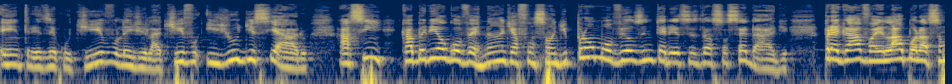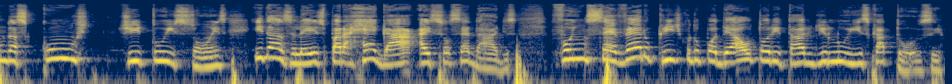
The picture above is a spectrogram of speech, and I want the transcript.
entre executivo, legislativo e judiciário. Assim, caberia ao governante a função de promover os interesses da sociedade. Pregava a elaboração das constituições instituições e das leis para regar as sociedades. Foi um severo crítico do poder autoritário de Luís XIV.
